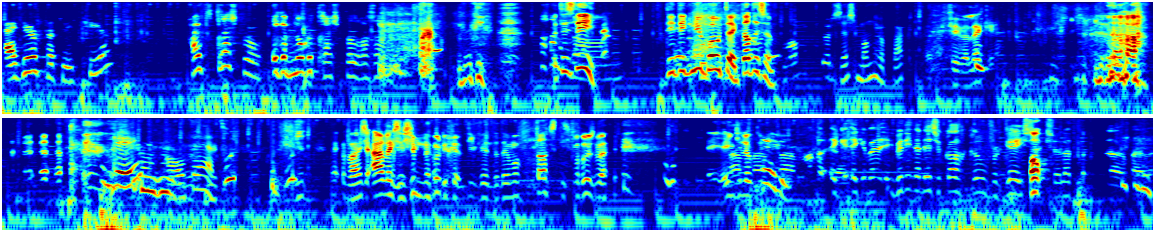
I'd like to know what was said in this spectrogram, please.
Hij durft dat niet, zie je? Hij heeft trashpul. Ik heb nog een trashpul als hem. Het is die. Die die ik nu botek, dat is hem. Door zes man gepakt. Dat vind je wel lekker. Oké. Altijd. Waar is Alex als je hem nodig hebt? Die vindt dat helemaal fantastisch volgens mij. Nee, eentje loopt wacht, Ik, ik, ben, ik ben niet naar deze kant gekomen voor gay Oh. seks. me daarop houden.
